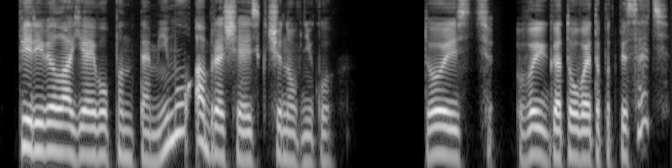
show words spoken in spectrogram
— перевела я его пантомиму, обращаясь к чиновнику. «То есть вы готовы это подписать?»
